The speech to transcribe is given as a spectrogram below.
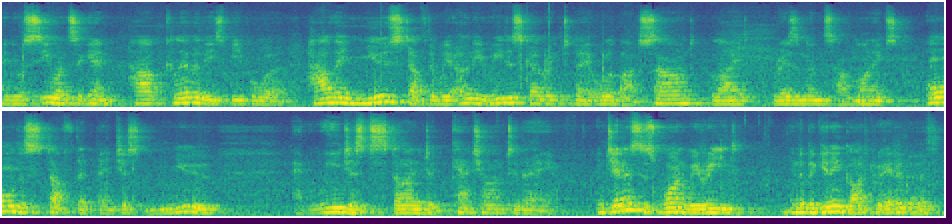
And you'll see once again how clever these people were, how they knew stuff that we're only rediscovering today, all about sound, light, resonance, harmonics, all the stuff that they just knew, and we just started to catch on today. In Genesis 1, we read, In the beginning, God created earth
